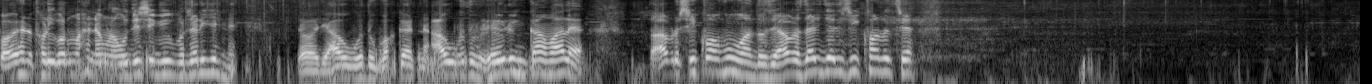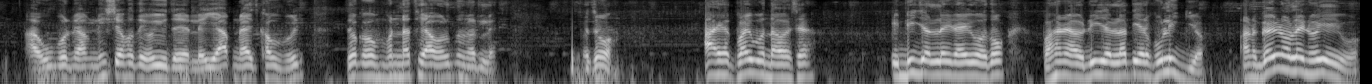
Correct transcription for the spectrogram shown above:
હવે એને થોડીક વારમાં ને હમણાં હું જેસીબી ઉપર ચડી જઈશ ને, તો જે આવું બધું બકેટ ને આવું બધું રેવલિંગ કામ હાલે. તો આપણે શીખવા શું વાંધો છે? આપણે દરિયાથી શીખવાનું જ છે. આ ઉપર આમ નીચે હોતી વયું જાય એટલે એ આપને આજ ખબર પડી. જો કે મને નથી આવડતું ને એટલે. જો, આ એક ભાઈ બંધ આવે છે. એ ડીઝલ લઈને આવ્યો હતો. પણ ડીઝલ અત્યારે ભૂલી ગયો. અને ગયણો લઈને હોય આવ્યો.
